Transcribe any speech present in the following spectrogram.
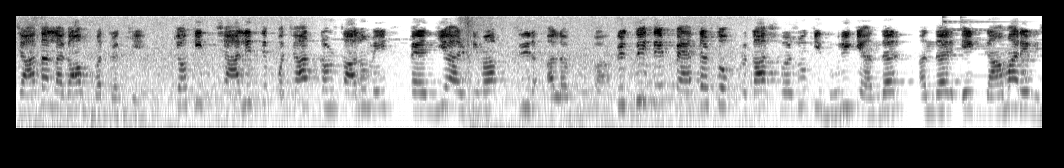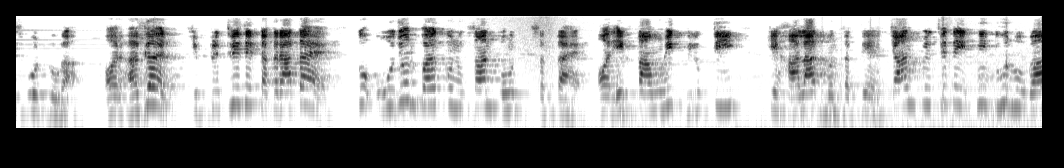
ज़्यादा लगाव मत रखिए, क्योंकि 40 से 50 करोड़ सालों में पैंजिया अल्टीमा फिर अलग होगा। पृथ्वी से पैंसठ सौ प्रकाश वर्षों की दूरी के अंदर अंदर एक गामा रे विस्फोट होगा। और अगर ये पृथ्वी से टकराता है तो ओजोन परत को नुकसान पहुँच सकता है, और एक सामूहिक विलुप्ति के हालात बन सकते हैं। चाँद पृथ्वी से इतनी दूर होगा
